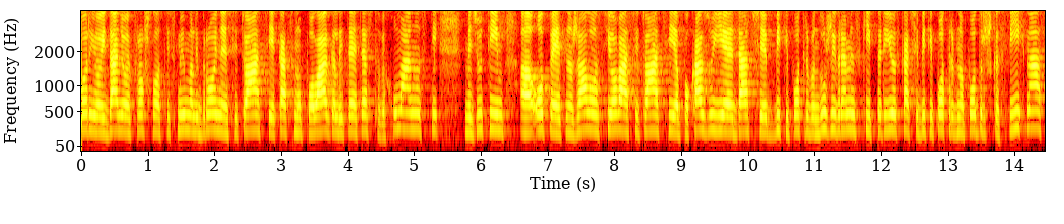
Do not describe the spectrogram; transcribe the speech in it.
skorijoj i daljoj prošlosti smo imali brojne situacije kad smo polagali te testove humanosti. Međutim, opet, nažalost, i ova situacija pokazuje da će biti potreban duži vremenski period, kad će biti potrebna podrška svih nas,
